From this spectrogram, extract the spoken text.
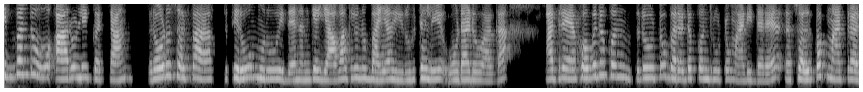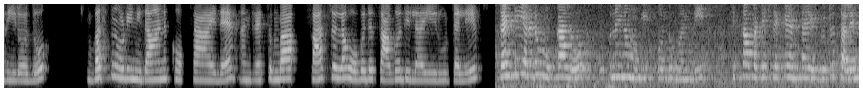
ಇದ್ ಬಂದು ಆರುಳ್ಳಿ ಘಟ್ಟ. ರೋಡು ಸ್ವಲ್ಪ ತಿರುವು ಮುರುವು ಇದೆ. ನನ್ಗೆ ಯಾವಾಗ್ಲೂನು ಭಯ ಈ ರೂಟಲ್ಲಿ ಓಡಾಡುವಾಗ. ಆದ್ರೆ ಹೋಗೋದಕ್ಕೊಂದ್ ರೂಟು, ಬರೋದಕ್ಕೊಂದ್ ರೂಟು ಮಾಡಿದ್ದಾರೆ. ಸ್ವಲ್ಪಕ್ ಮಾತ್ರ ಅದಿರೋದು. ಬಸ್ ನೋಡಿ ನಿಧಾನಕ್ಕೆ ಹೋಗ್ತಾ ಇದೆ. ಅಂದ್ರೆ ತುಂಬಾ ಫಾಸ್ಟ್ ಎಲ್ಲ ಹೋಗೋದಕ್ ಆಗೋದಿಲ್ಲ ಈ ರೂಟಲ್ಲಿ. ಗಂಟೆ ಎರಡು ಮುಕ್ಕಾಲು ಉಪನಯನ ಮುಗಿಸ್ಕೊಂಡು ಬಂದ್ವಿ. ಸಿಕ್ಕಾಪಟ್ಟೆ ಶೆಕೆ ಅಂತ ಹೇಳ್ಬಿಟ್ಟು ತಲೆನ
